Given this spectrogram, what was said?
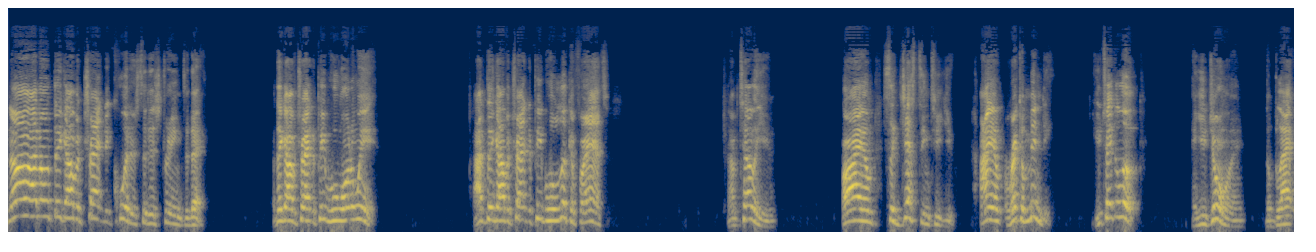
No, I don't think I've attracted quitters to this stream today. I think I've attracted people who want to win. I think I've attracted people who are looking for answers. I'm telling you, or I am suggesting to you, I am recommending you take a look and you join the Black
